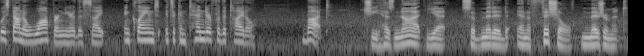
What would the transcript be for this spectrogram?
who has found a whopper near this site and claims it's a contender for the title. But she has not yet submitted an official measurement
